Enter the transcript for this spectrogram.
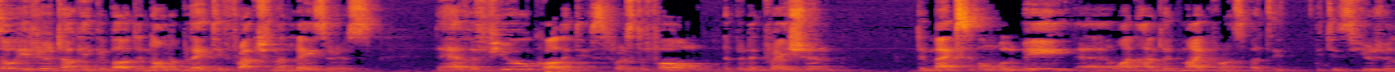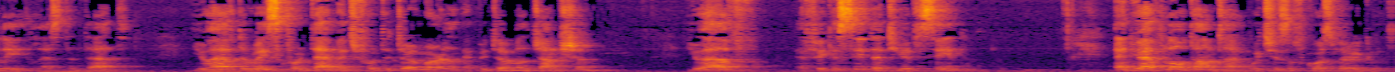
So if you're talking about the non-ablative fractional lasers, they have a few qualities. First of all, the penetration, the maximum will be uh, 100 microns, but it, it is usually less than that. You have the risk for damage for the dermal epidermal junction. You have efficacy that you have seen. And you have low downtime, which is of course very good.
